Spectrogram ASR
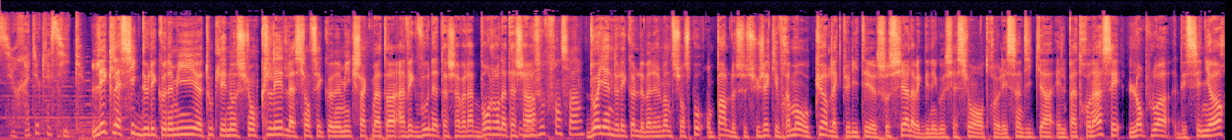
sur Radio Classique. Les classiques de l'économie, euh, toutes les notions clés de la science économique chaque matin avec vous, Natacha Valla. Bonjour Natacha. Bonjour François. Doyenne de l'école de management de Sciences Po, on parle de ce sujet qui est vraiment au cœur de l'actualité euh, sociale avec des négociations entre les syndicats et le patronat, c'est l'emploi des seniors.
